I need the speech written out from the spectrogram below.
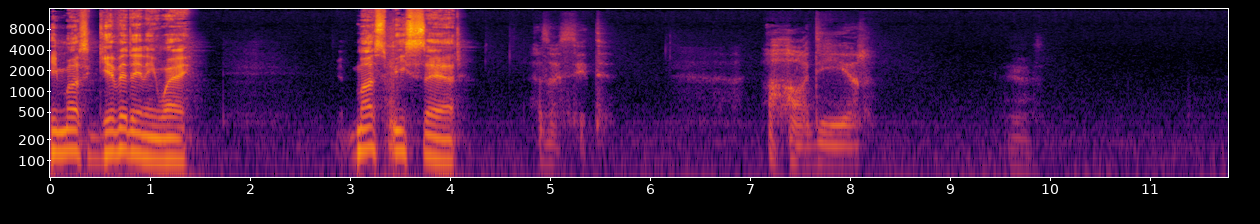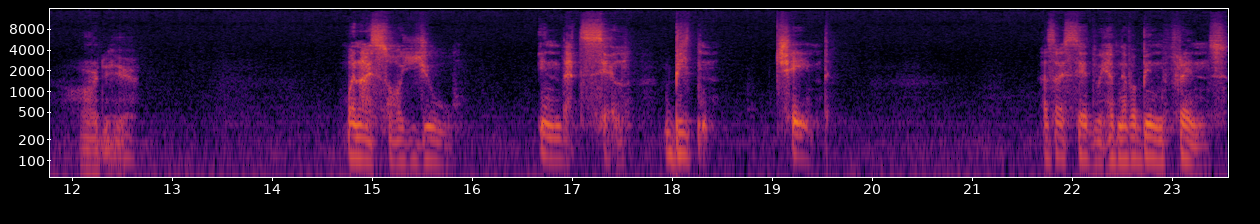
He must give it anyway. It must be said. As I said, a hard year. Yes. Hard year. when I saw you in that cell, beaten, chained. As I said, we have never been friends.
